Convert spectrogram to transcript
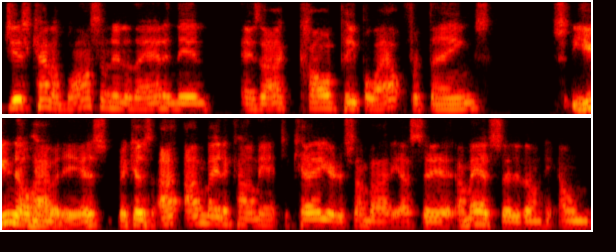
just kind of blossomed into that. And then as I called people out for things, you know how it is because I, I made a comment to Kay or to somebody. I said, I may have said it on on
